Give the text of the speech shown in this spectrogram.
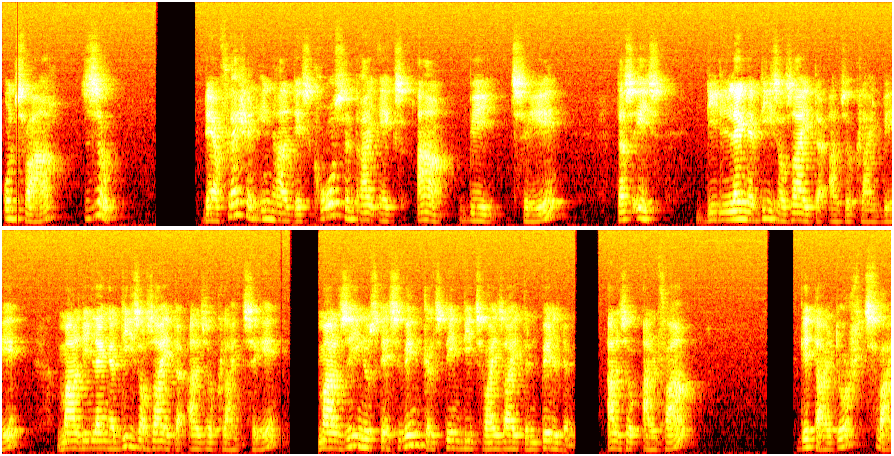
Und zwar so. Der Flächeninhalt des großen Dreiecks ABC, das ist die Länge dieser Seite, also klein b, mal die Länge dieser Seite, also klein c, mal Sinus des Winkels, den die zwei Seiten bilden, also Alpha, geteilt durch 2.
